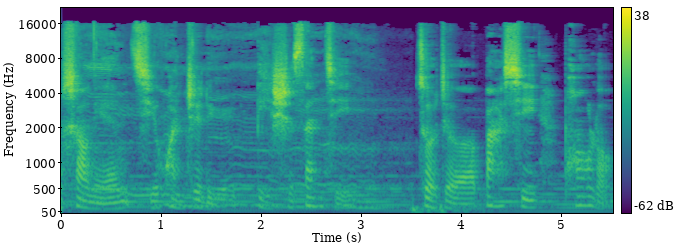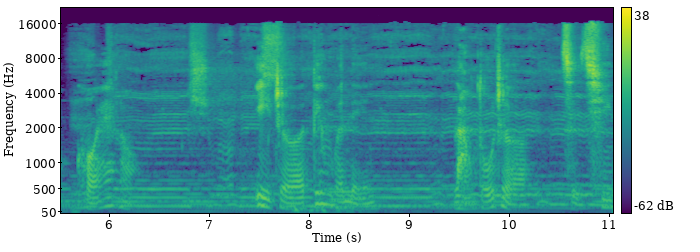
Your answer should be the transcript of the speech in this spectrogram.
少年奇幻之旅》第十三集，作者巴西 Paulo Coelho，译者丁文林，朗读者子清。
